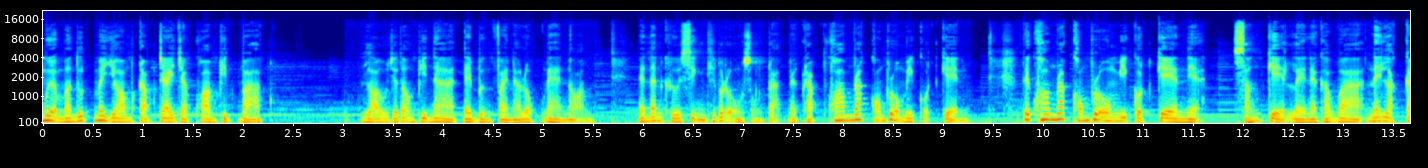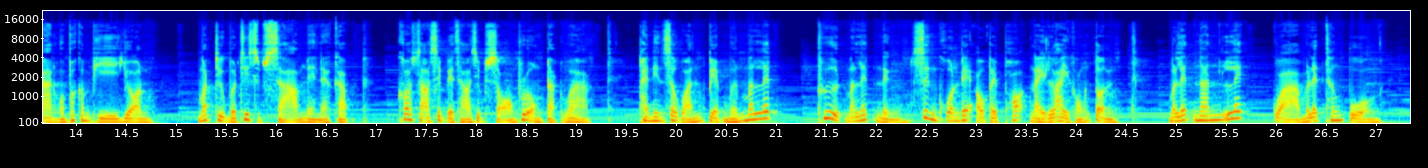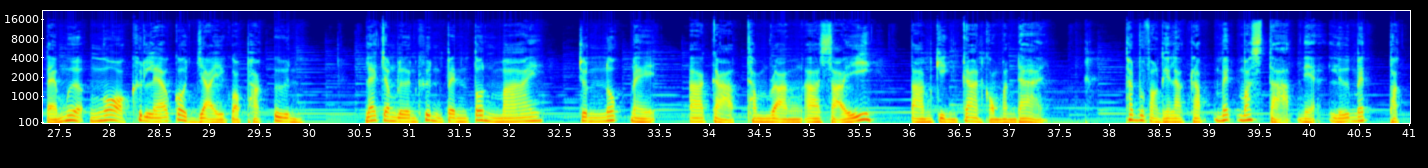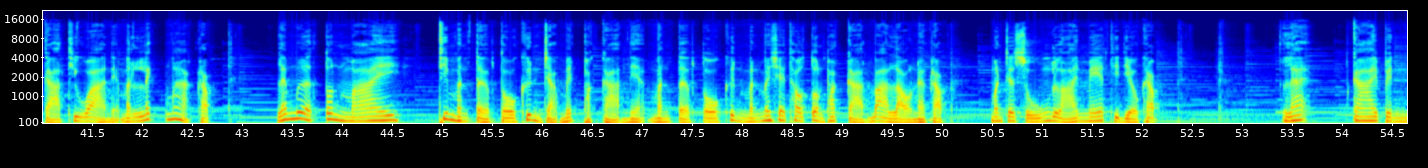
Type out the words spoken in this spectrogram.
เมื่อมนุษย์ไม่ยอมกลับใจจากความผิดบาปเราจะต้องพินาศในบึงไฟนรกแน่นอนและนั่นคือสิ่งที่พระองค์ทรงตรัสนะครับ ความรักของพระองค์มีกฎเกณฑ์ แต่ความรักของพระองค์มีกฎเกณฑ์เนี่ยสังเกตเลยนะครับว่าในหลักการของพระคัมภีร์ยอห์นมัทธิวบทที่ 13เนี่ยนะครับข้อ 31 32 พระองค์ตรัสว่า แผ่นดินสวรรค์เปรียบเหมือนเมล็ดพืชเมล็ดหนึ่ง ซึ่งคนได้เอาไปเพาะในไร่ของตน เมล็ดนั้นเล็กกว่าเมล็ดทั้งปวง แต่เมื่องอกขึ้นแล้วก็ใหญ่กว่าผักอื่น และจำเริญขึ้นเป็นต้นไม้ จนนกในอากาศทำรังอาศัยตามกิ่งก้านของมันได้ ท่านผู้ฟังที่รักครับเม็ดมัสตาร์ดเนี่ยหรือเม็ดผักกาดที่ว่าเนี่ยมันเล็กมากครับ และเมื่อต้นไม้ ที่มันเติบโตขึ้นจากเม็ดผักกาดเนี่ยมันเติบโตขึ้นมันไม่ใช่เท่าต้นผักกาดบ้านเรานะครับ มันจะสูงหลายเมตรทีเดียวครับ และกลายเป็น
